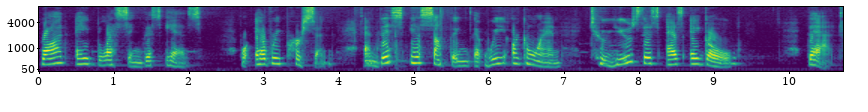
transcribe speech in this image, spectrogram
What a blessing this is for every person. And this is something that we are going to use this as a goal that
